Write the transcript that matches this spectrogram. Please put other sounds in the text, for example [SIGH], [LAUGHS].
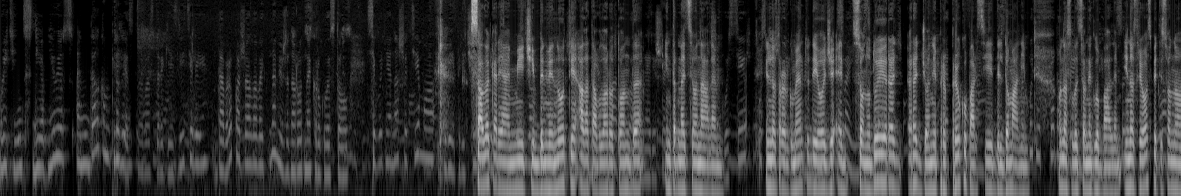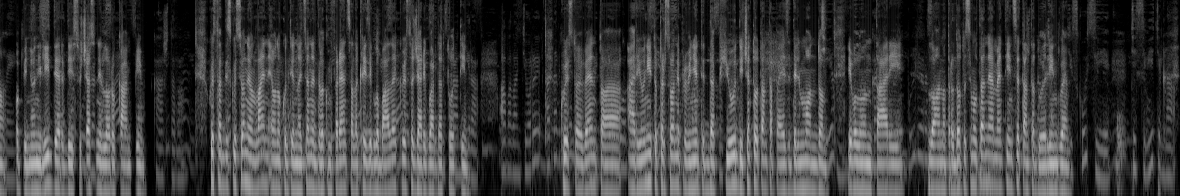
Приветствую вас, дорогие зрители. Добро пожаловать на Международный круглый стол. Сегодня наша тема «Две причины...» Salve cari amici, benvenuti alla tavola rotonda internazionale. Il nostro argomento di oggi è, sono due rag- ragioni per preoccuparsi del domani, una soluzione globale. I nostri ospiti sono opinioni leader di successo nei loro campi. Questa discussione online è una continuazione della conferenza La crisi globale, questo già riguarda tutti. Questo evento ha, ha, riunito persone provenienti da più di 180 paesi del mondo. I volontari lo hanno tradotto simultaneamente in 72 lingue.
